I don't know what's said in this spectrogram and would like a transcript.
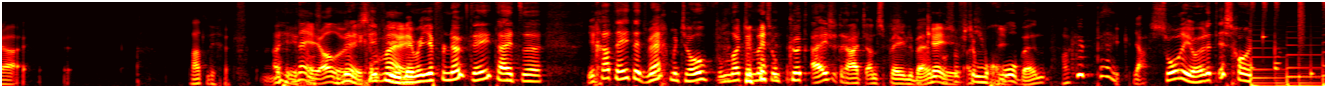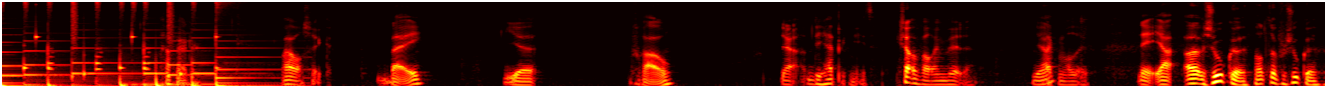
ja... Laat liggen. nee, Nee, is geef mij. Nee, maar je verneukt de hele tijd... eh, je gaat de hele tijd weg met je hoofd, omdat je met zo'n kut ijzerdraadje aan het spelen bent. Alsof je een mogol bent. Hou je bek. Ja, sorry hoor, dit is gewoon... Ga verder. Waar was ik? Bij je vrouw. Ja, die heb ik niet. Ik zou er wel in willen. Ja? Lijkt me wel leuk. Nee, ja, eh, zoeken. Het over zoeken.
